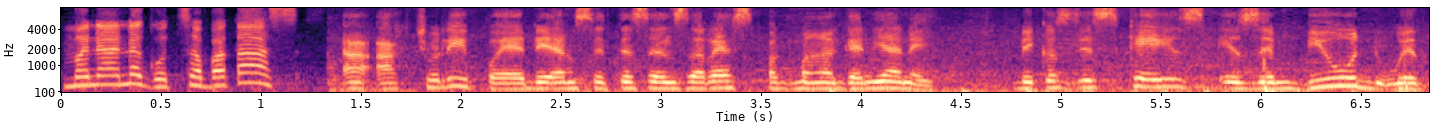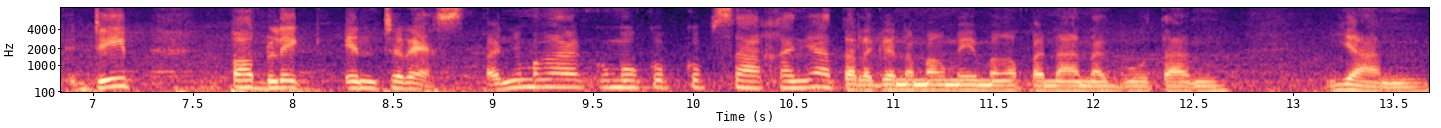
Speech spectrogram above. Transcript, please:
mananagot sa batas. Ah, actually, pwede ang citizen's arrest pag mga ganyan eh. Because this case is imbued with deep public interest. Ano yung mga kumukup-kup sa kanya, talaga namang may mga pananagutan yan.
